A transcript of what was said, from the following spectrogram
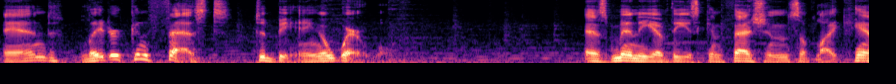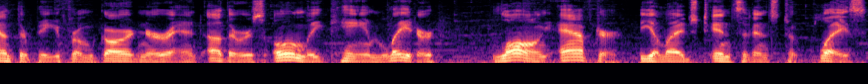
and later confessed to being a werewolf. As many of these confessions of lycanthropy from Garnier and others only came later, long after the alleged incidents took place,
